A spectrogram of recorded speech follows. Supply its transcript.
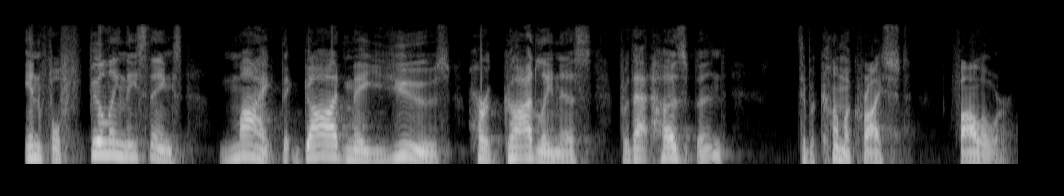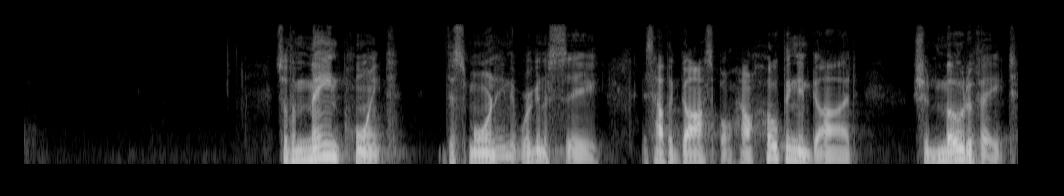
in fulfilling these things, might, that God may use her godliness for that husband to become a Christ follower. So, the main point this morning that we're going to see is how the gospel, how hoping in God, should motivate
